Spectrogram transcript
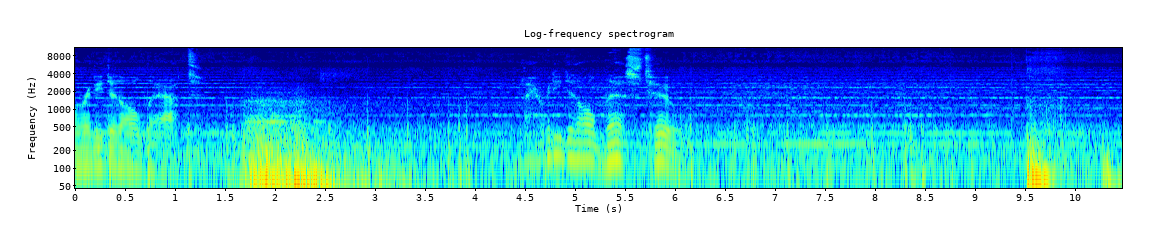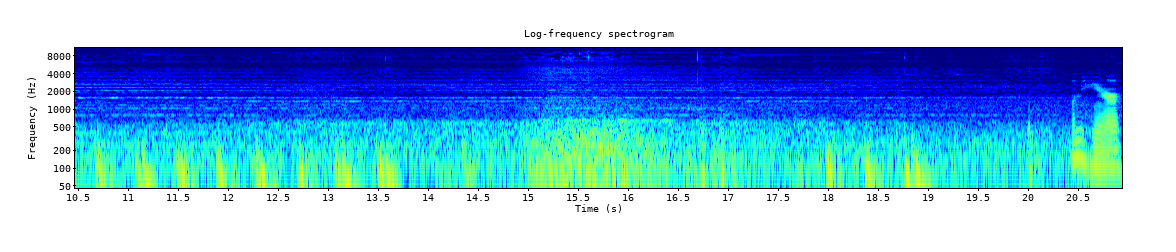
Already did all that. I already did all this too. Here.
